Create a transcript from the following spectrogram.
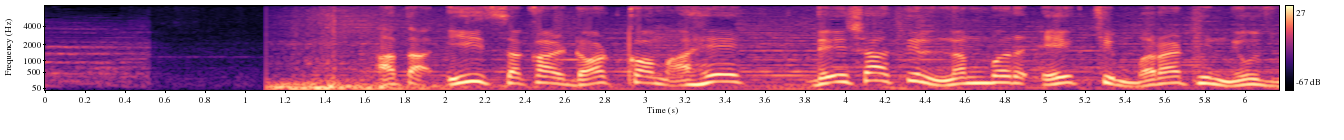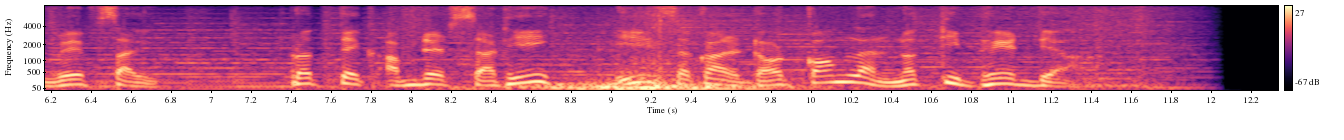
आता ई सकाळ डॉट कॉम आहे देशातील नंबर एक ची मराठी न्यूज वेबसाईट. प्रत्येक अपडेटसाठी ई सकाळ डॉट कॉम ला नक्की भेट द्या.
